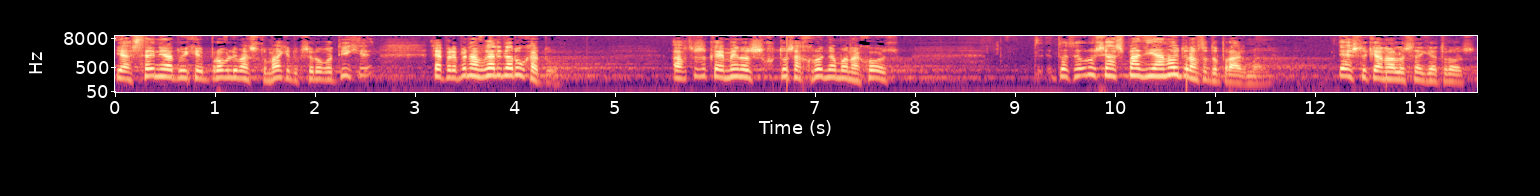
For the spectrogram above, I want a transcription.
η ασθένεια του είχε πρόβλημα στο μάχη του ξέρω εγώ τι είχε. Έπρεπε να βγάλει τα ρούχα του. Αυτός ο καημένος τόσα χρόνια μοναχός το θεωρούσε ασπαδιανόητο αυτό το πράγμα. Έστω και αν ο άλλος ήταν γιατρός.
